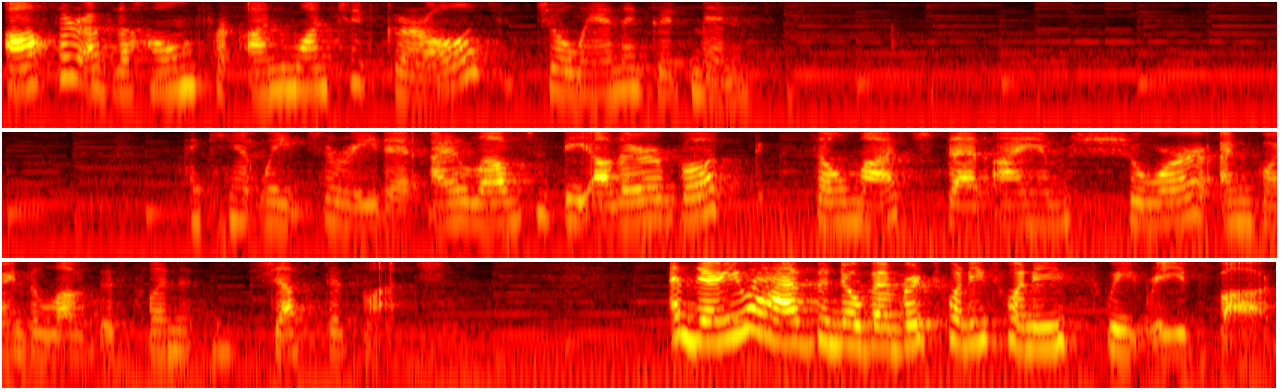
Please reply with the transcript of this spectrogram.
Author of The Home for Unwanted Girls, Joanna Goodman. Can't wait to read it. I loved the other book so much that I am sure I'm going to love this one just as much. And there you have the November 2020 Sweet Reads box.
